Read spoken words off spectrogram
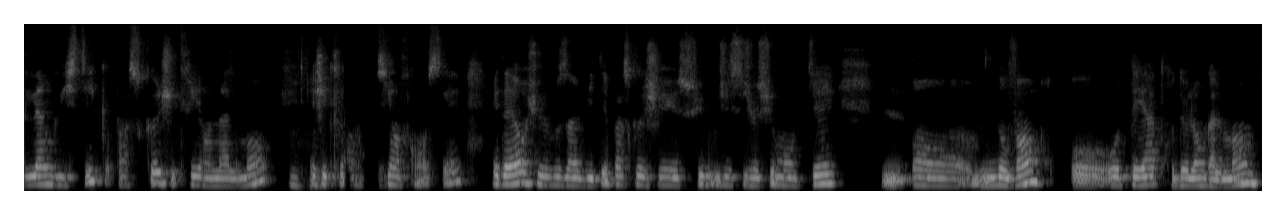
linguistiques, parce que j'écris en allemand et mmh j'écris aussi en français. Et d'ailleurs, je vais vous inviter parce que je suis, je, je suis monté en novembre au, au théâtre de langue allemande,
